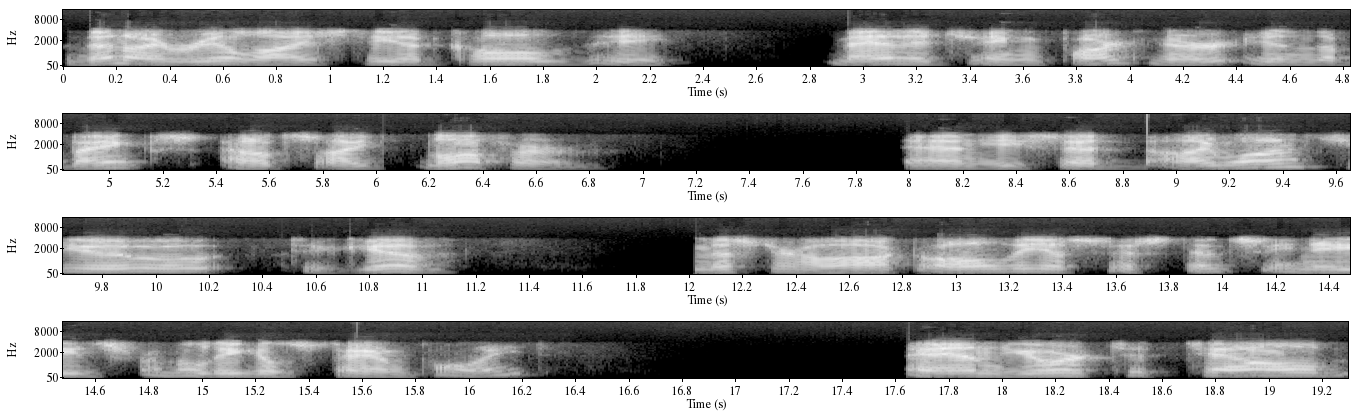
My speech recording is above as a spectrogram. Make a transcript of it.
Then I realized he had called the managing partner in the bank's outside law firm. And he said, I want you to give Mr. Hock all the assistance he needs from a legal standpoint. And you're to tell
